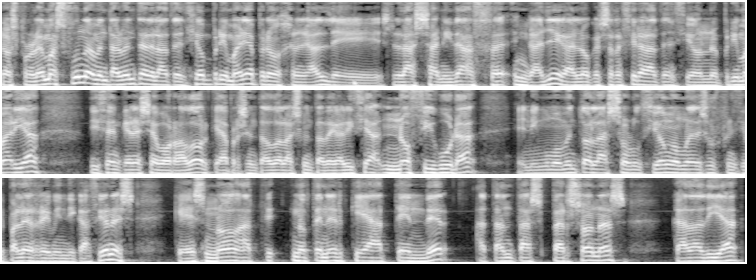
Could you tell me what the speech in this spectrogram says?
los problemas fundamentalmente de la atención primaria, pero en general de la sanidad gallega. En lo que se refiere a la atención primaria, dicen que en ese borrador que ha presentado la Junta de Galicia no figura en ningún momento la solución a una de sus principales reivindicaciones, que es no, no tener que atender a tantas personas cada día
